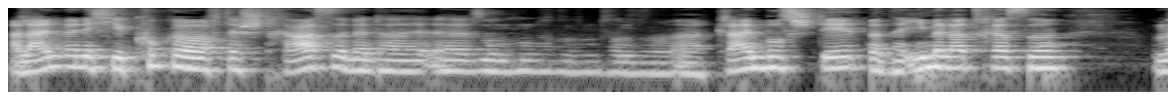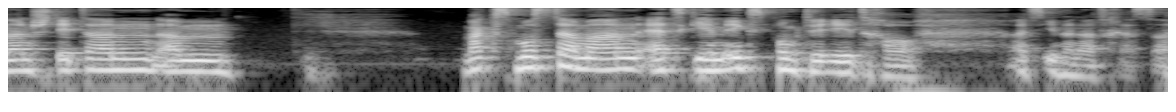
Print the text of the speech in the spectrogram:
allein wenn ich hier gucke auf der Straße, wenn da äh, so, ein, so ein äh, Kleinbus steht mit einer E-Mail-Adresse und dann steht dann ähm, maxmustermann.gmx.de drauf als E-Mail-Adresse.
